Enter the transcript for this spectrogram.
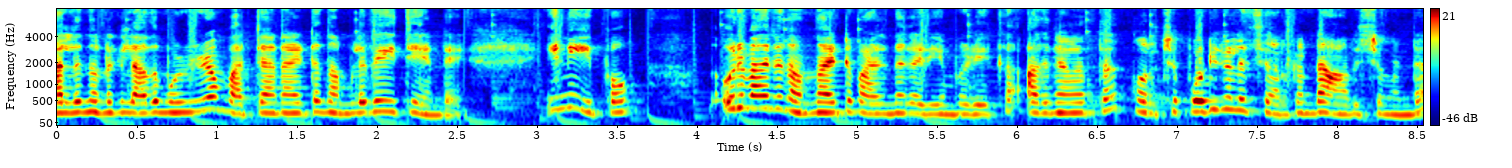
അല്ലെന്നുണ്ടെങ്കിൽ അത് മുഴുവൻ വറ്റാനായിട്ട് നമ്മൾ വെയിറ്റ് ചെയ്യണ്ടേ. ഇനിയിപ്പം ഒരുമാതിരി നന്നായിട്ട് വഴന്ന് കഴിയുമ്പോഴേക്ക് അതിനകത്ത് കുറച്ച് പൊടികൾ ചേർക്കേണ്ട ആവശ്യമുണ്ട്.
